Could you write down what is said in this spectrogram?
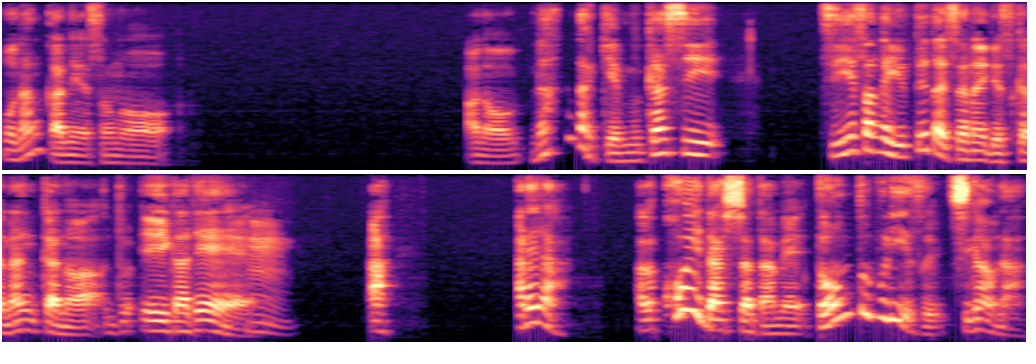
もうなんかね、その、あの、なんだっけ、昔、ちえさんが言ってたじゃないですか、なんかのど映画で、うん。あれだ、あの、声出しちゃダメ、ドントブリーズ、違うな。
